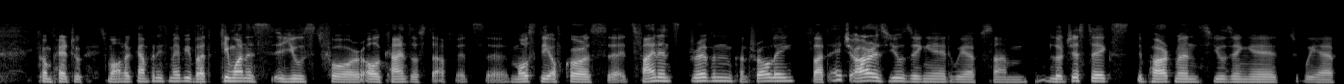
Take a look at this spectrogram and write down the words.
compared to smaller companies maybe but TM1 is used for all kinds of stuff. It's uh, mostly of course uh, it's finance driven controlling but hr is using it. We have some logistics departments using it. We have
